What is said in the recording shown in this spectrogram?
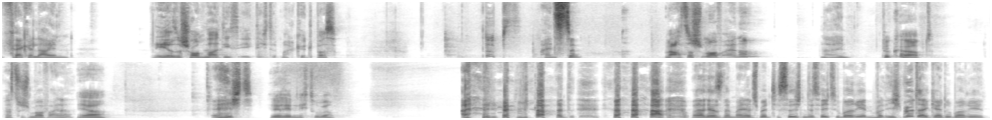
Ferkeleien. nee, also Schaumparty ist eklig, das macht keinen Spaß. Ups. Meinst du? Warst du schon mal auf einer? Nein. Glück gehabt. Warst du schon mal auf einer? Ja, Echt? wir reden nicht drüber. War das jetzt eine Management-Decision, dass wir nicht drüber reden? Weil ich würde da gerne drüber reden.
